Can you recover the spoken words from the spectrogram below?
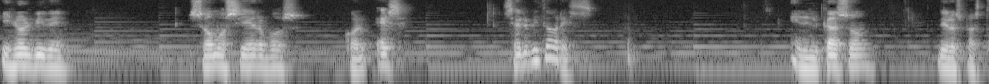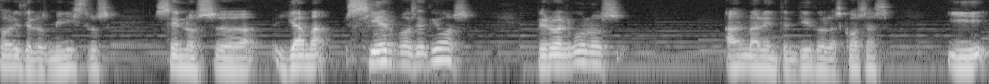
Y no olvide, somos siervos con S, servidores. En el caso de los pastores, de los ministros, se nos eh, llama siervos de Dios, pero algunos han malentendido las cosas y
